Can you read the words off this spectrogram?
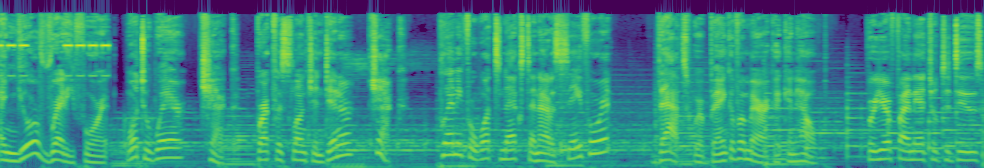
and you're ready for it. What to wear? Check. Breakfast, lunch, and dinner? Check. Planning for what's next and how to save for it? That's where Bank of America can help. For your financial to-dos,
